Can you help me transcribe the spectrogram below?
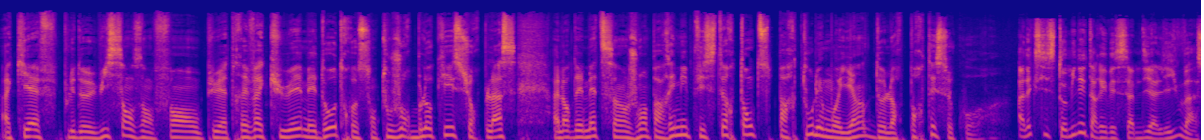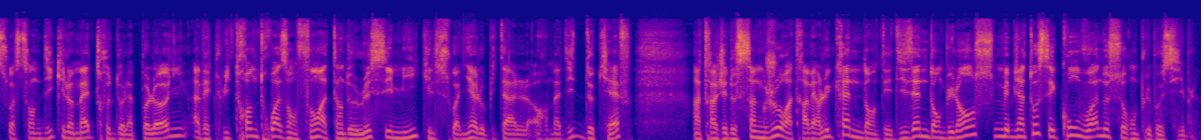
à Kiev, plus de 800 enfants ont pu être évacués, mais d'autres sont toujours bloqués sur place. Alors des médecins joints par Rémi Pfister tentent par tous les moyens de leur porter secours. Alexis Stomin est arrivé samedi à Lviv, à 70 km de la Pologne, avec lui 33 enfants atteints de leucémie qu'il soignait à l'hôpital Ormadit de Kiev. Un trajet de 5 jours à travers l'Ukraine dans des dizaines d'ambulances, mais bientôt ces convois ne seront plus possibles.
